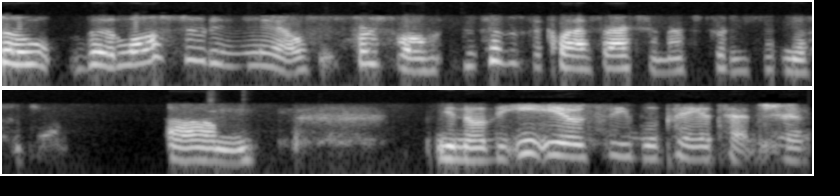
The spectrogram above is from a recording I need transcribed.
So the lawsuit in Yale, first of all, because it's a class action, that's pretty significant. Um, you know, the EEOC will pay attention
